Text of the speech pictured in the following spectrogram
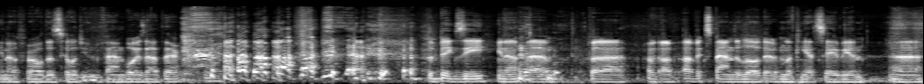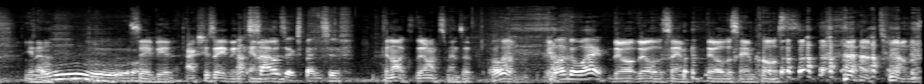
you know, for all the Zildjian fanboys out there. the big Z, you know. Um, but uh, I've, I've, I've expanded a little bit. I'm looking at Sabian, uh, you know, Ooh. Sabian. Actually, Sabian That came sounds out. expensive. They're not. They're not expensive. Oh, Um, yeah. plug away. They're all, they're all the same. They're all the same cost. to be honest.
